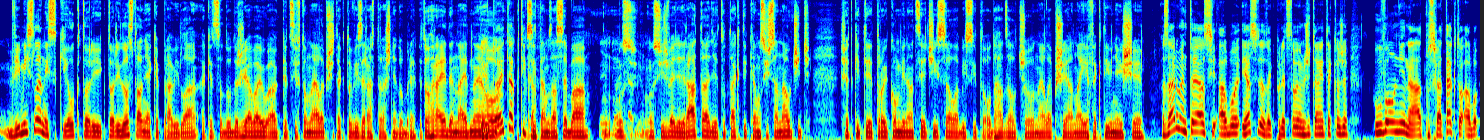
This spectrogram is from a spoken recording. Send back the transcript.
vymyslený skill, ktorý, ktorý dostal nejaké pravidlá a keď sa dodržiavajú a keď si v tom najlepší, tak to vyzerá strašne dobre. Je to hra jeden na jedného. Je to aj taktika. Si tam za seba, musí, musíš vedieť rátať, je to taktika, musíš sa naučiť všetky tie trojkombinácie čísel, aby si to odhádzal čo najlepšie a najefektívnejšie. A zároveň to je asi, alebo ja si to tak predstavujem, že tam je taká, že uvoľnená atmosféra takto, alebo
